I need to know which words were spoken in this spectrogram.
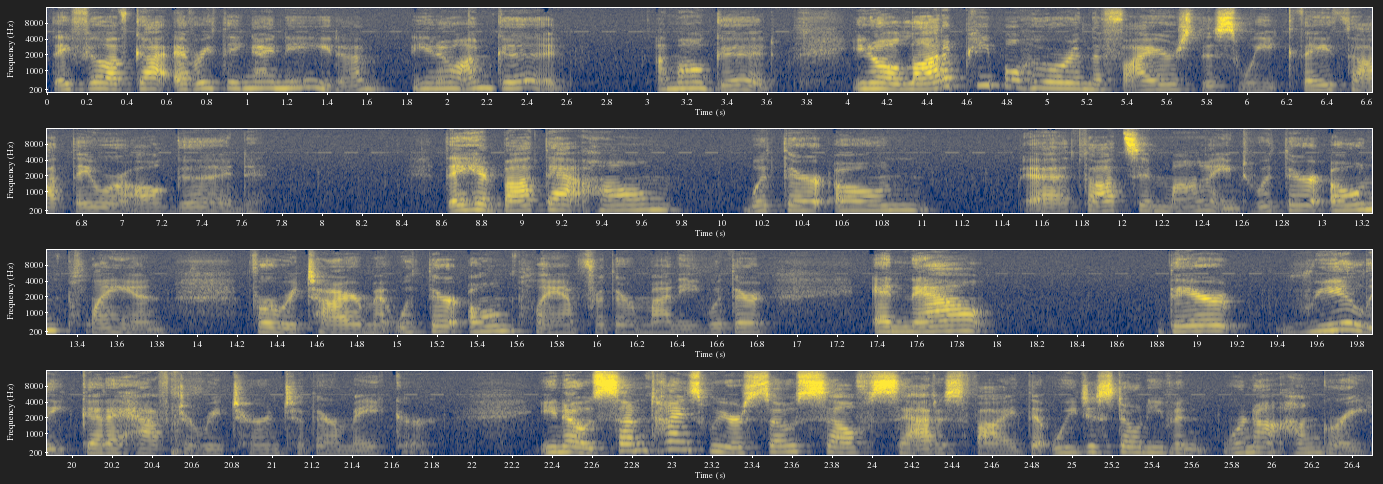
They feel I've got everything I need. I'm you know, I'm good. I'm all good. You know, a lot of people who were in the fires this week, they thought they were all good. They had bought that home with their own uh, thoughts in mind, with their own plan for retirement, with their own plan for their money, with their, and now they're really going to have to return to their maker. You know, sometimes we are so self-satisfied that we just don't even we're not hungry.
